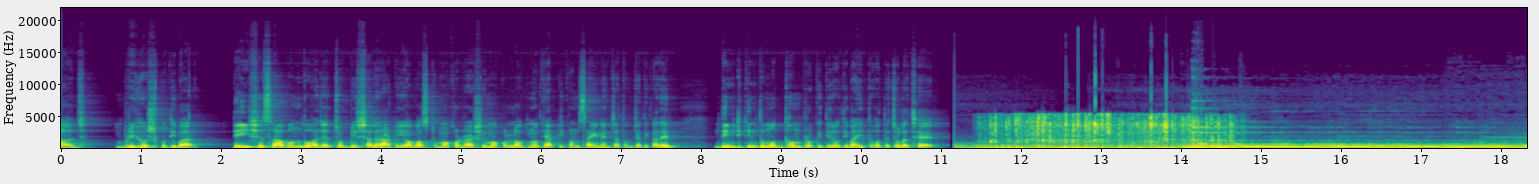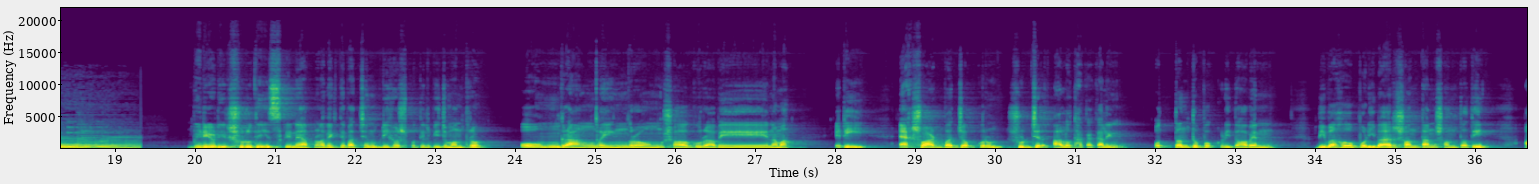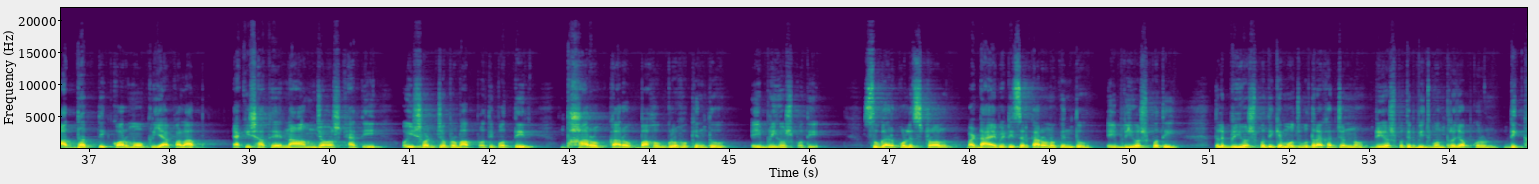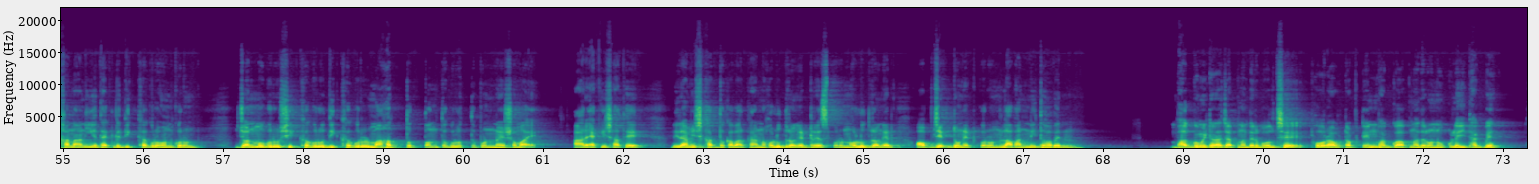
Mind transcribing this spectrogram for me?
আজ বৃহস্পতিবার, তেইশে শ্রাবণ দু হাজার চব্বিশ সালের আটই অগস্ট, মকর রাশি, মকর লগ্ন, ক্যাপ্রিকন, সাইনের জাতক জাতিকাদের দিনটি কিন্তু মধ্যম প্রকৃতির অতিবাহিত হতে চলেছে। ভিডিওটির শুরুতেই স্ক্রিনে আপনারা দেখতে পাচ্ছেন বৃহস্পতির বীজ মন্ত্র। ওম গ্রাং গ্রিং গ্রং স গুরাবে নামা। এটি একশো আটবার জপ করুন, সূর্যের আলো থাকাকালীন অত্যন্ত উপকৃত হবেন। বিবাহ, পরিবার, সন্তান, সন্ততি, আধ্যাত্মিক কর্ম, ক্রিয়াকলাপ, একই সাথে নাম, যশ, খ্যাতি, ঐশ্বর্য, প্রভাব, প্রতিপত্তির ধারক, কারক, বাহক গ্রহ কিন্তু এই বৃহস্পতি। সুগার, কোলেস্ট্রল বা ডায়াবেটিসের কারণও কিন্তু এই বৃহস্পতি। তাহলে বৃহস্পতিকে মজবুত রাখার জন্য বৃহস্পতির বীজমন্ত্র জপ করুন, দীক্ষা না নিয়ে থাকলে দীক্ষা গ্রহণ করুন জন্মগুরু, শিক্ষাগুরু, দীক্ষাগুরুর মাহাত্ম অত্যন্ত গুরুত্বপূর্ণ এ সময়। আর একই সাথে নিরামিষ খাদ্য খাবার খান, হলুদ রঙের ড্রেস পরুন, হলুদ রঙের অবজেক্ট ডোনেট করুন, লাভান্বিত হবেন। ভাগ্য মিটার আজ আপনাদের বলছে ফোর আউট অফ টেন ভাগ্য আপনাদের অনুকূলেই থাকবে।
